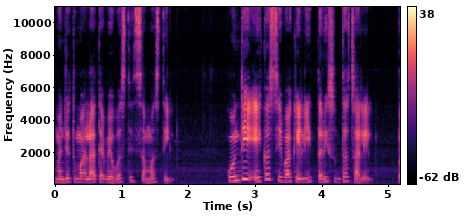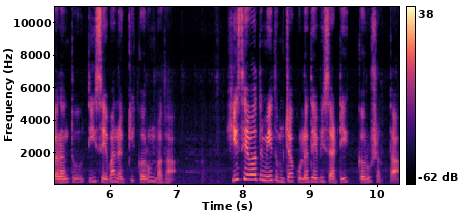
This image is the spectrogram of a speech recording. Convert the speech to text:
म्हणजे तुम्हाला त्या व्यवस्थित समजतील. कोणती एकच सेवा केली तरीसुद्धा चालेल. परंतु ती सेवा नक्की करून बघा. ही सेवा तुम्ही तुमच्या कुलदेवीसाठी करू शकता.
